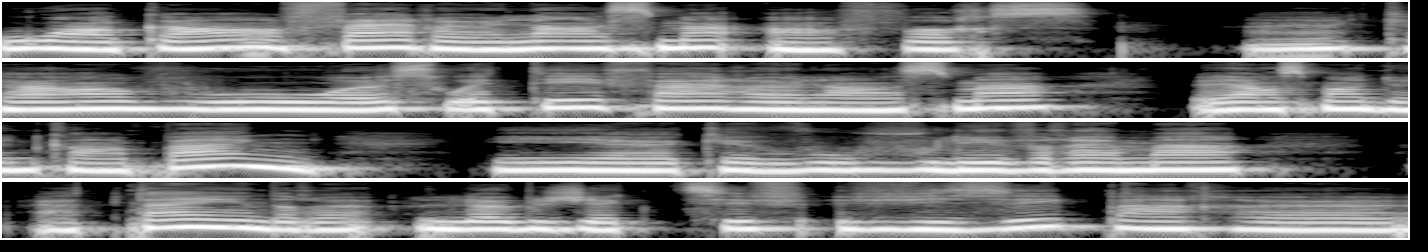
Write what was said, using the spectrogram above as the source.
ou encore faire un lancement en force. Hein, quand vous euh, souhaitez faire un lancement, le lancement d'une campagne et euh, que vous voulez vraiment atteindre l'objectif visé par euh,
